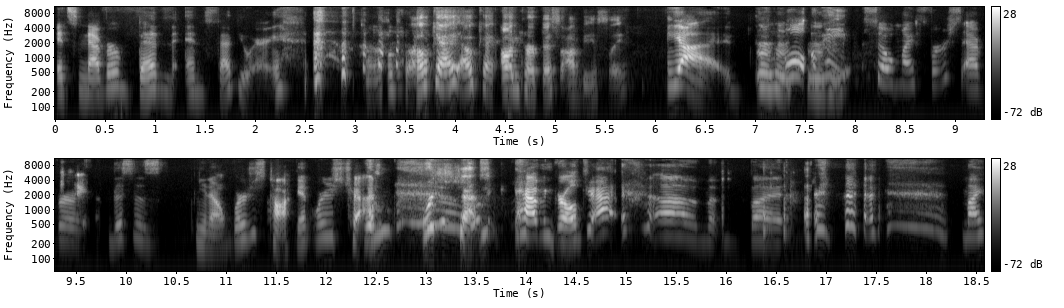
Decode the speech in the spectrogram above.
it's never been in February. okay, okay. On purpose, obviously. yeah. Mhm, Well, mhm. okay. So my first ever, this is, you know, we're just talking, we're just chatting, We're just chatting. having girl chat. Um, but my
